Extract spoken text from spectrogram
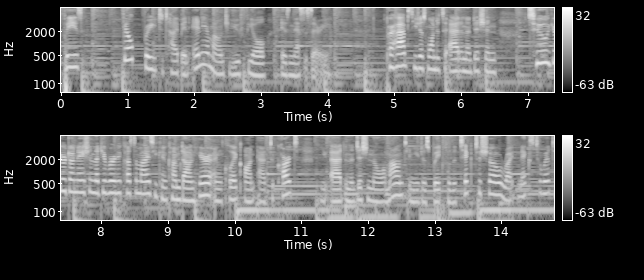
please feel free to type in any amount you feel is necessary. Perhaps you just wanted to add an addition to your donation that you've already customized. You can come down here and click on add to cart. You add an additional amount and you just wait for the tick to show right next to it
